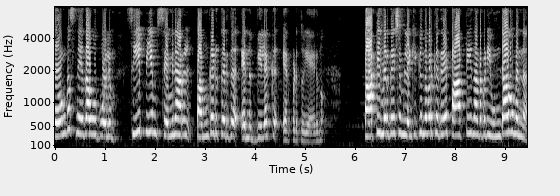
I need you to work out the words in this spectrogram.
കോൺഗ്രസ് നേതാവ് പോലും സി പി എം സെമിനാറിൽ പങ്കെടുക്കരുത് എന്ന് വിലക്ക് ഏർപ്പെടുത്തുകയായിരുന്നു. പാർട്ടി നിർദ്ദേശം ലംഘിക്കുന്നവർക്കെതിരെ പാർട്ടി നടപടി ഉണ്ടാകുമെന്ന്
